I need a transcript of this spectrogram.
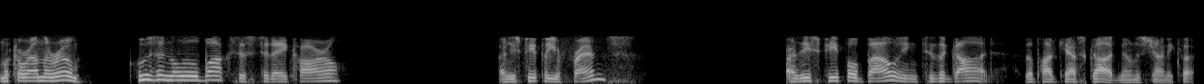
Look around the room. Who's in the little boxes today, Carl? Are these people your friends? Are these people bowing to the God, the podcast God known as Johnny Cush?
